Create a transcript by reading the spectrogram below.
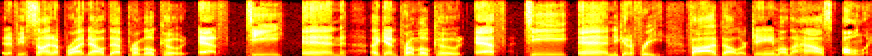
And if you sign up right now, that promo code F FTN. Again, promo code FTN. You get a free $5 game on the house only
